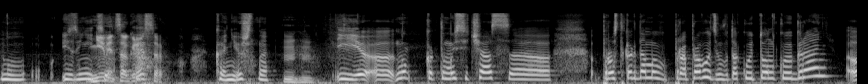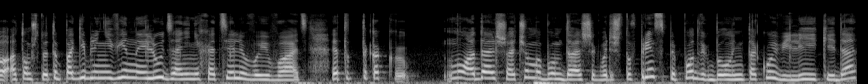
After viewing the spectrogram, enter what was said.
Ну, извините. Немец агрессор? Конечно. Угу. И, э, ну, как-то мы сейчас... Просто когда мы проводим вот такую тонкую грань о том, что это погибли невинные люди, они не хотели воевать, это как ну, а дальше, о чем мы будем дальше говорить? Что, в принципе, подвиг был не такой великий, да?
